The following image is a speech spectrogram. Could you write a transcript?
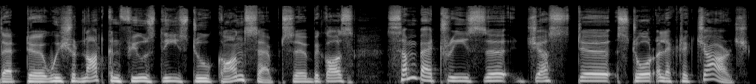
that uh, we should not confuse these two concepts uh, because some batteries uh, just uh, store electric charge.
